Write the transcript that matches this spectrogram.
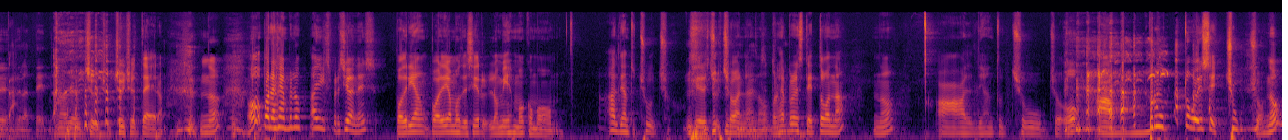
teta. de la teta. ¿no? Del chuchu- chuchutero, ¿no? O, por ejemplo, hay expresiones, podrían, podríamos decir lo mismo como aldean tu chucho, si eres chuchona, ¿no? Por ejemplo, es tetona, ¿no? Aldean tu chucho. O abrupto ese chucho, ¿no?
